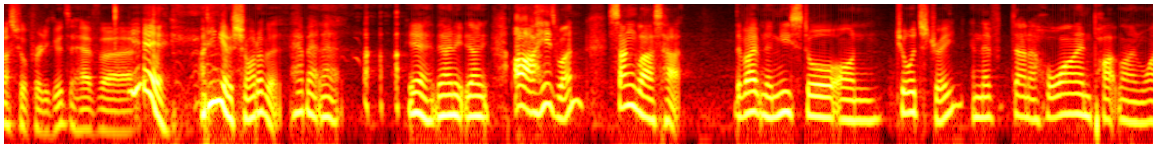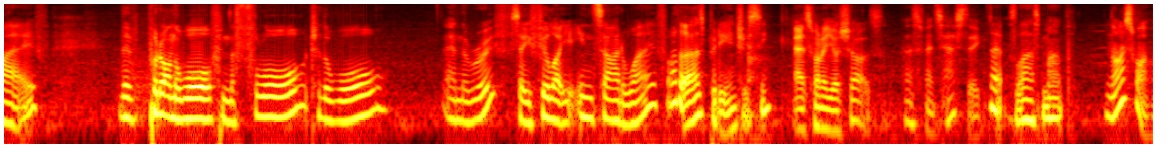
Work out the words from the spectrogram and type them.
Must feel pretty good to have. Uh, Yeah, I didn't get a shot of it. How about that? yeah, the only, the only. Oh, here's one. Sunglass Hut. They've opened a new store on George Street, and they've done a Hawaiian pipeline wave. They've put it on the wall from the floor to the wall and the roof, so you feel like you're inside a wave. I thought that was pretty interesting. That's one of your shots. That's fantastic. That was last month. Nice one.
